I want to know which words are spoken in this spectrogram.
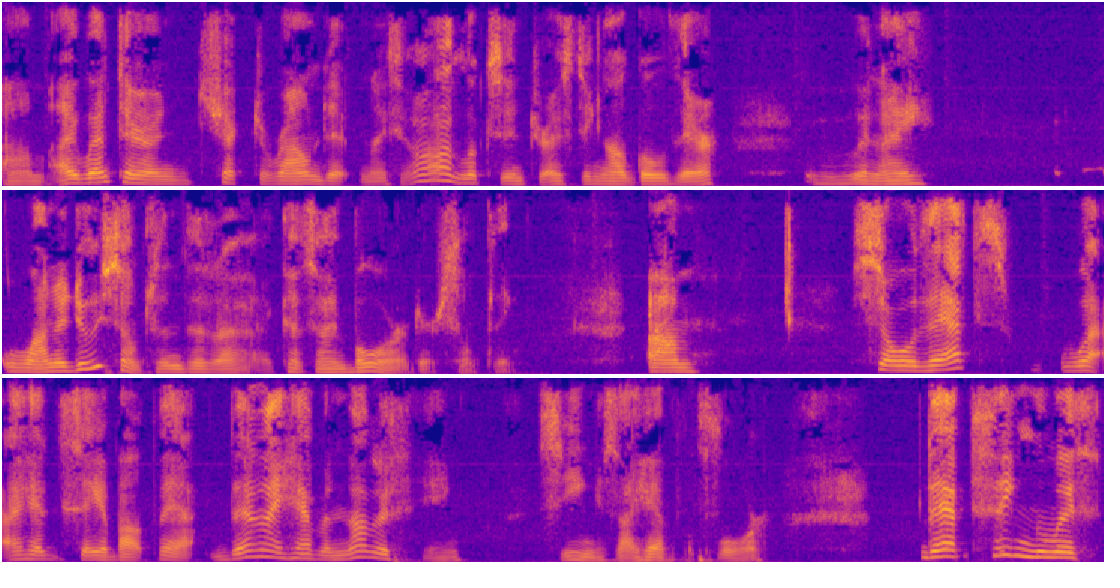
Um, I went there and checked around it, and I said, "Oh, it looks interesting. I'll go there when I want to do something that I because I'm bored or something." Um, so that's what I had to say about that. Then I have another thing seeing as I have floor. That thing with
